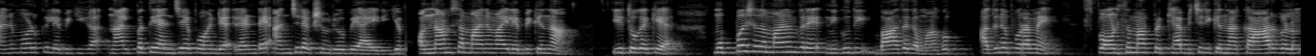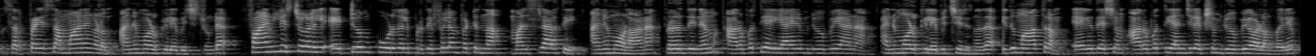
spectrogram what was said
അനുമോൾക്ക് ലഭിക്കുക നാൽപ്പത്തി അഞ്ച് പോയിന്റ് രണ്ട് അഞ്ച് ലക്ഷം രൂപയായിരിക്കും. ഒന്നാം സമ്മാനമായി ലഭിക്കുന്ന ഈ തുകയ്ക്ക് മുപ്പത് ശതമാനം വരെ നികുതി ബാധകമാകും. അതിനു പുറമെ സ്പോൺസർമാർ പ്രഖ്യാപിച്ചിരിക്കുന്ന കാറുകളും സർപ്രൈസ് സമ്മാനങ്ങളും അനുമോൾക്ക് ലഭിച്ചിട്ടുണ്ട്. ഫൈനലിസ്റ്റുകളിൽ ഏറ്റവും കൂടുതൽ പ്രതിഫലം പറ്റുന്ന മത്സരാർത്ഥി അനുമോളാണ്. പ്രതിദിനം അറുപത്തി അയ്യായിരം രൂപയാണ് അനുമോൾക്ക് ലഭിച്ചിരുന്നത്. ഇത് മാത്രം ഏകദേശം അറുപത്തി അഞ്ച് ലക്ഷം രൂപയോളം വരും.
